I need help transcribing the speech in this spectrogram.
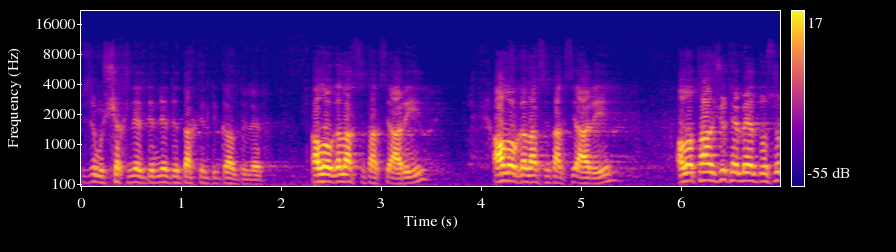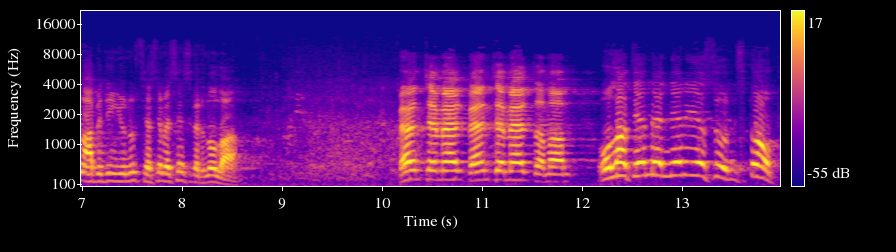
Bizim uşaklarda ne de takıldı kaldılar. Alo Galaxy taksi arayın. Alo Galaxy taksi arayın. Alo Tanju Temel Dursun Abidin Yunus sesime ses verin ola. Ben Temel, ben Temel tamam. Ola Temel nereyesin? Stop.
